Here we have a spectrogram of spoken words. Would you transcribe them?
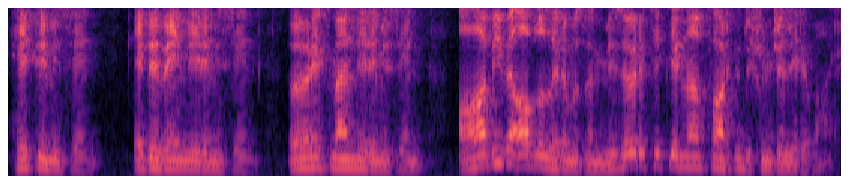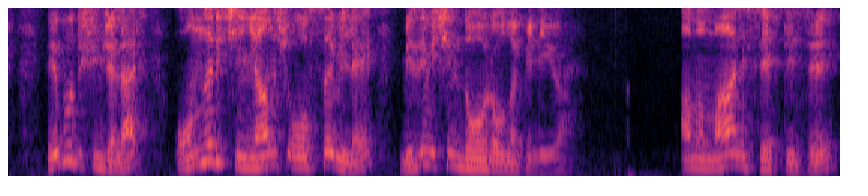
hepimizin, ebeveynlerimizin, öğretmenlerimizin, abi ve ablalarımızın bize öğrettiklerinden farklı düşünceleri var. Ve bu düşünceler onlar için yanlış olsa bile bizim için doğru olabiliyor. Ama maalesef dizi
